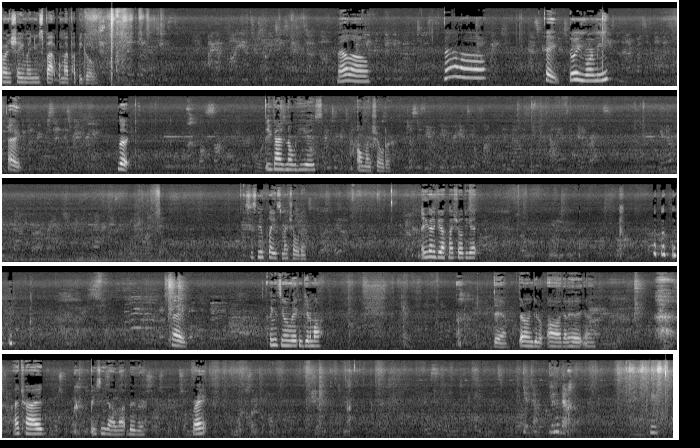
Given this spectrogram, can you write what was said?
I want to show you my new spot where my puppy goes. Mellow. Mellow. Hey, don't ignore me. Hey. Look. Do you guys know where he is? On my shoulder. It's this new place, my shoulder. Are you gonna get off my shoulder yet? hey. I think it's the only way I can get him off. Damn. That don't get him. Oh, I got a headache now. I tried. BC got a lot bigger. Right? Get down. Get him down. He's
